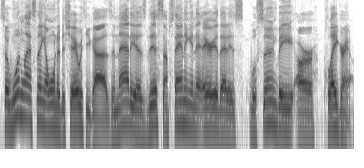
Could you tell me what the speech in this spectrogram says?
So one last thing I wanted to share with you guys, and that is this, I'm standing in the area that is will soon be our playground.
